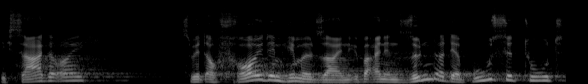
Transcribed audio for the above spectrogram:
Ich sage euch, es wird auch Freude im Himmel sein über einen Sünder, der Buße tut,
